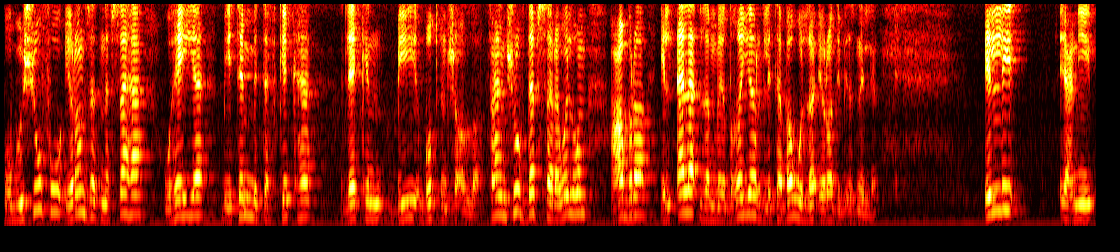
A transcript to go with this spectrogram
وبيشوفوا إيران ذات نفسها وهي بيتم تفكيكها لكن ببطء إن شاء الله. فهنشوف ده في سراويلهم عبر القلق لما يتغير لتبول لا إرادي بإذن الله. اللي يعني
